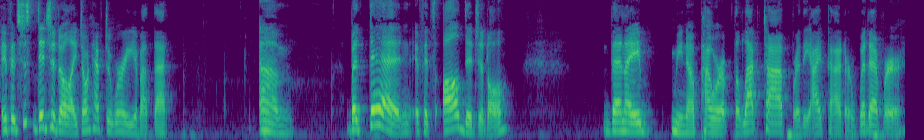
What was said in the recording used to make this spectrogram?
if it's just digital, I don't have to worry about that. Um, but then if it's all digital, then I you know, power up the laptop or the iPad or whatever.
